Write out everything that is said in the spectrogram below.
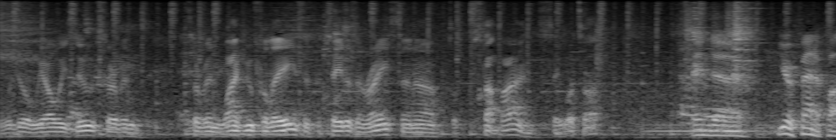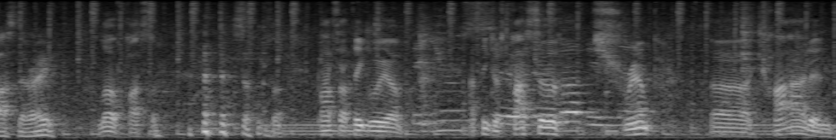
we'll do what we always do, serving serving wagyu fillets and potatoes and rice, and uh, so stop by and say what's up. And uh, you're a fan of pasta, right? love pasta. so, so, pasta. I think we. Uh, I think there's pasta, shrimp, uh, cod, and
